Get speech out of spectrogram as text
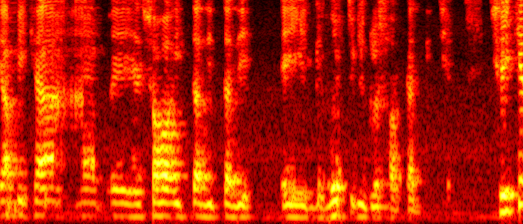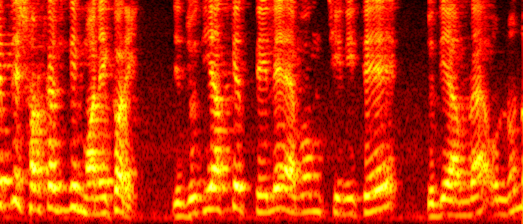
কাবিখা সহ ইত্যাদি ইত্যাদি, এই ভর্তুকিগুলো সরকার দিচ্ছে। সেই ক্ষেত্রে সরকার যদি মনে করে যে যদি আজকে তেলে এবং চিনিতে যদি আমরা অন্যান্য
